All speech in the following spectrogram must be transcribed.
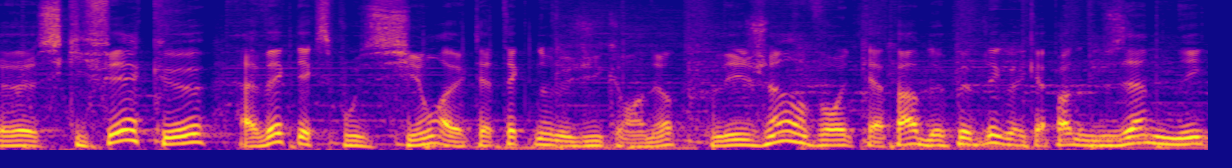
Euh, ce qui fait qu'avec l'exposition, avec la technologie qu'on a, les gens vont être capables, le public va être capable de nous amener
